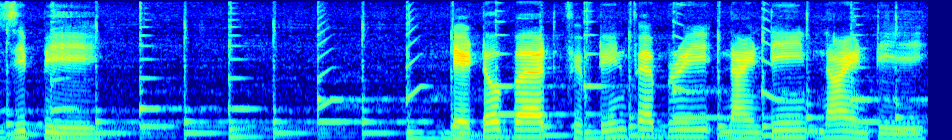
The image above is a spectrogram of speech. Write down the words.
Zippy. Date of birth 15 February 1990.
